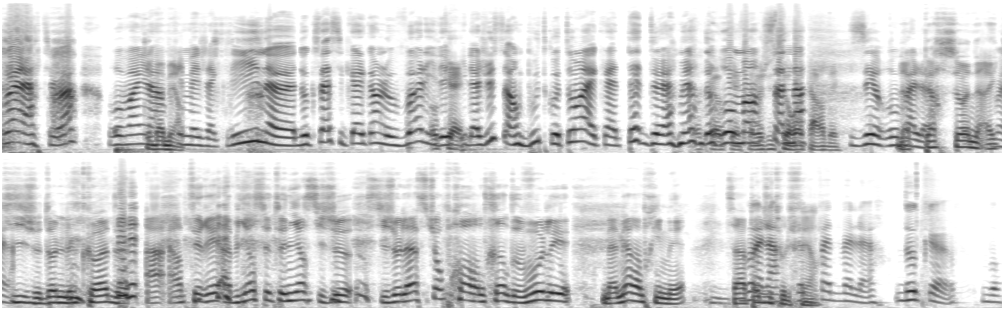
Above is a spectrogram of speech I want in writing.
voilà, tu vois. Romain, il a imprimé Jacqueline. euh, donc ça, si quelqu'un le vole, il, Ok. est- il a juste un bout de coton avec la tête de la mère de Ok, ok, ça Romain. va Ça se n'a zéro La valeur. personne à Voilà. qui je donne le code a intérêt à bien se tenir si je, si je la surprends en train de voler ma mère imprimée. Ça va voilà, pas du tout le faire. pas de valeur. Donc, euh, bon.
